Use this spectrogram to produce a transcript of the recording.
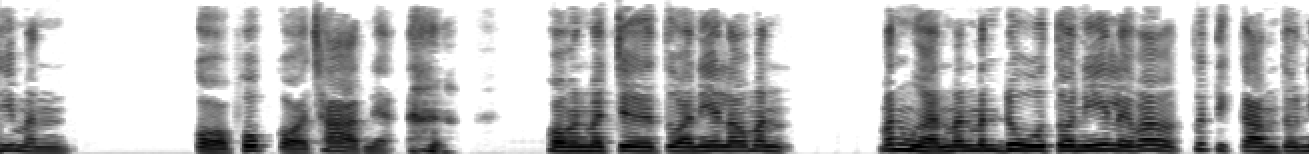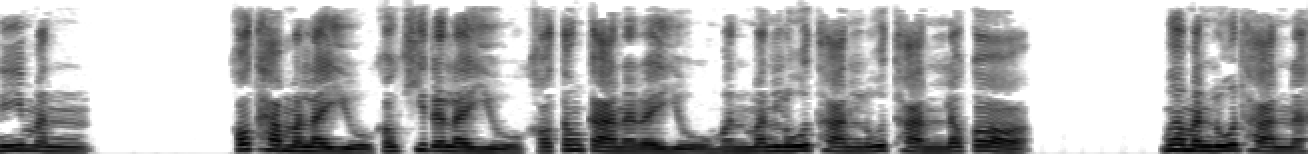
ที่มันก่อภพก่อชาติเนี่ย พอมันมาเจอตัวนี้แล้วมันมันเหมือนมันมันดูตัวนี้เลยว่าพฤติกรรมตัวนี้มันเขาทำอะไรอยู่ เขาคิดอะไรอยู่ เขาต้องการอะไรอยู่ มันมันรู้ทันรู้ทันแล้วก็เมื่อมันรู้ทันนะ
